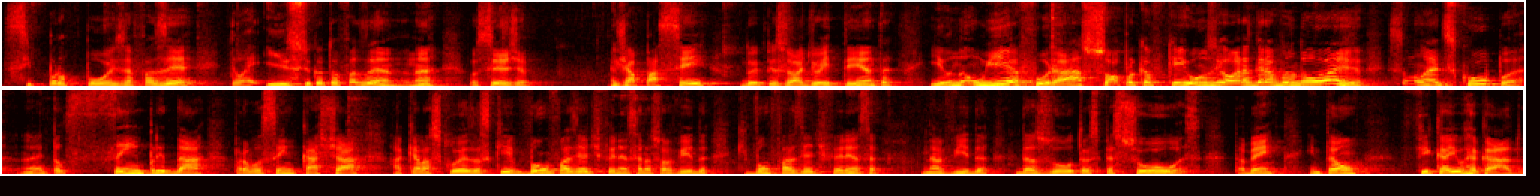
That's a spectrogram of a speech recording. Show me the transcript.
se propôs a fazer. Então é isso que eu estou fazendo, né? Ou seja, já passei do episódio 80 e eu não ia furar só porque eu fiquei 11 horas gravando hoje. Isso não é desculpa. Né? Então sempre dá para você encaixar aquelas coisas que vão fazer a diferença na sua vida, que vão fazer a diferença na vida das outras pessoas, tá bem? Então fica aí o recado.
